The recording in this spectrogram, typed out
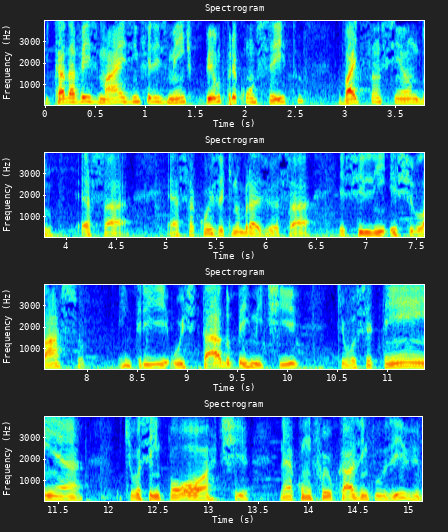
E cada vez mais, infelizmente, pelo preconceito, vai distanciando essa, essa coisa aqui no Brasil, essa, esse, esse laço entre o Estado permitir que você tenha, que você importe, né, como foi o caso, inclusive,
